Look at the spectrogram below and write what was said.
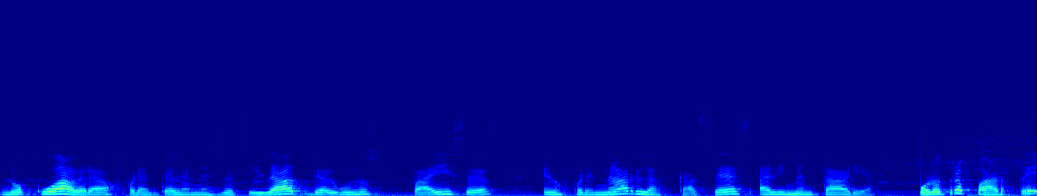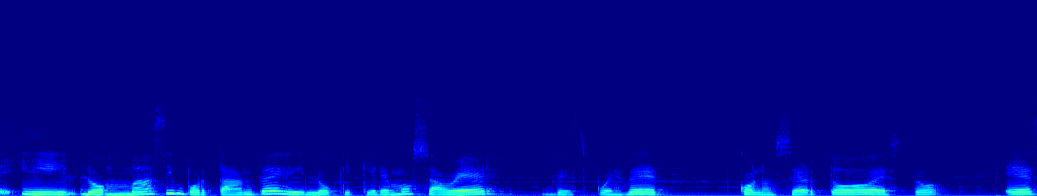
no cuadra frente a la necesidad de algunos países en frenar la escasez alimentaria. Por otra parte, y lo más importante y lo que queremos saber después de conocer todo esto, es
